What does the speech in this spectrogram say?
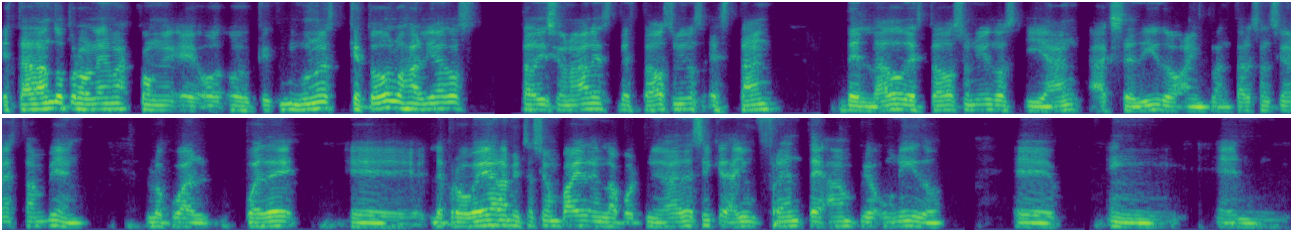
está dando problemas con, eh, que, todos los aliados tradicionales de Estados Unidos están del lado de Estados Unidos y han accedido a implantar sanciones también, lo cual puede, eh, le provee a la administración Biden la oportunidad de decir que hay un frente amplio unido eh, en, en,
